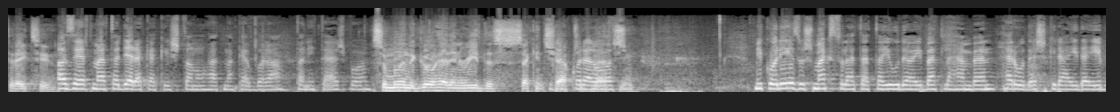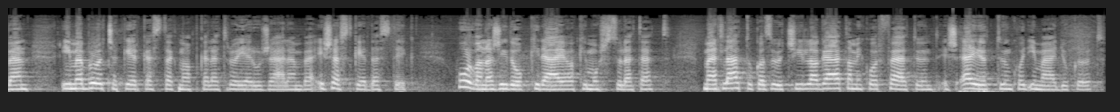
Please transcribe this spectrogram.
today too. Azért, mert a gyerekek is tanulhatnak ebből a tanításból. So Melinda, go ahead and read the second chapter of. Matthew. Mikor Jézus megszületett a júdeai Betlehemben, Heródes király idejében, íme bölcsek érkeztek napkeletről Jeruzsálembe, és ezt kérdezték. Hol van a zsidók királya, aki most született? Mert láttuk az ő csillagát, amikor feltűnt, és eljöttünk, hogy imádjuk őt.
